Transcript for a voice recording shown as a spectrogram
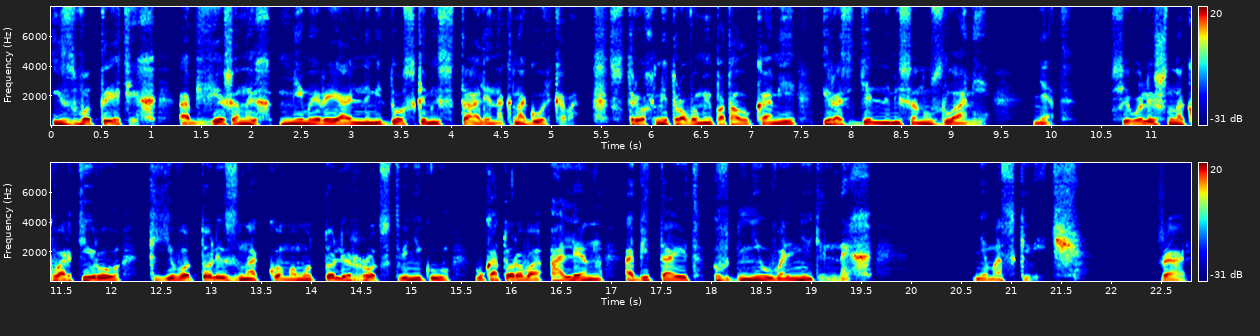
из вот этих, обвешанных мемориальными досками Сталинок на Горького, с трехметровыми потолками и раздельными санузлами. Нет, всего лишь на квартиру к его то ли знакомому, то ли родственнику, у которого Ален обитает в дни увольнительных. Не москвич. Жаль,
